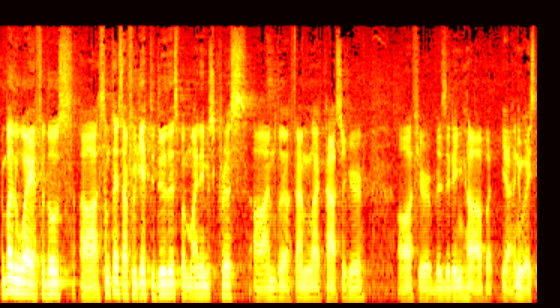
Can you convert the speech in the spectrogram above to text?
And by the way, for those, uh, sometimes I forget to do this, but my name is Chris. Uh, I'm the family life pastor here uh, if you're visiting. Uh, but yeah, anyways.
